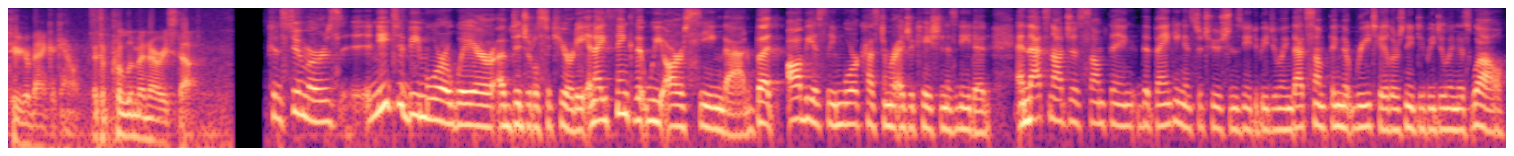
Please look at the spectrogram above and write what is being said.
to your bank account. It's a preliminary step consumers need to be more aware of digital security. And I think that we are seeing that. But obviously, more customer education is needed. And that's not just something that banking institutions need to be doing. That's something that retailers need to be doing as well.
